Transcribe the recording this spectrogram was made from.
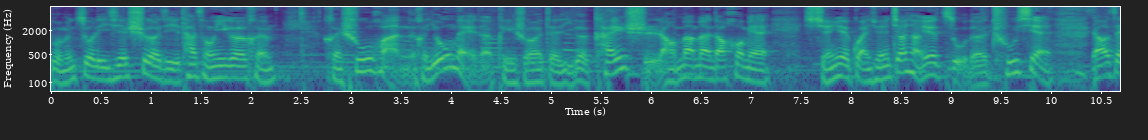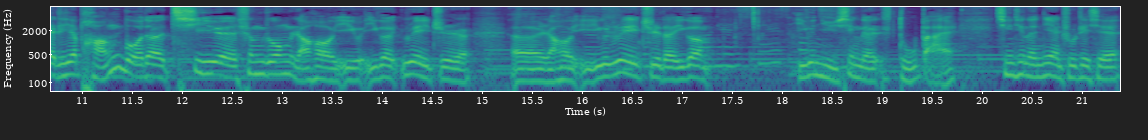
我们做了一些设计，它从一个很很舒缓、很优美的，可以说的一个开始，然后慢慢到后面弦乐、管弦、交响乐组的出现，然后在这些磅礴的器乐声中，然后一个一个睿智，呃，然后一个睿智的一个一个女性的独白，轻轻的念出这些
